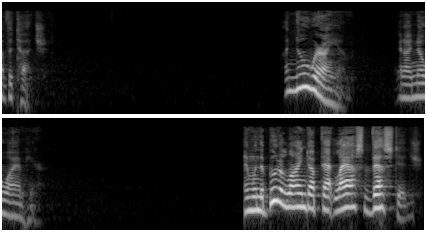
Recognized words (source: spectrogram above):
of the touch. I know where I am, and I know why I'm here. And when the Buddha lined up that last vestige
